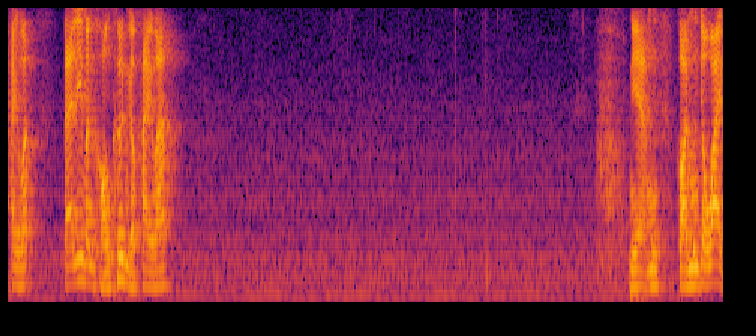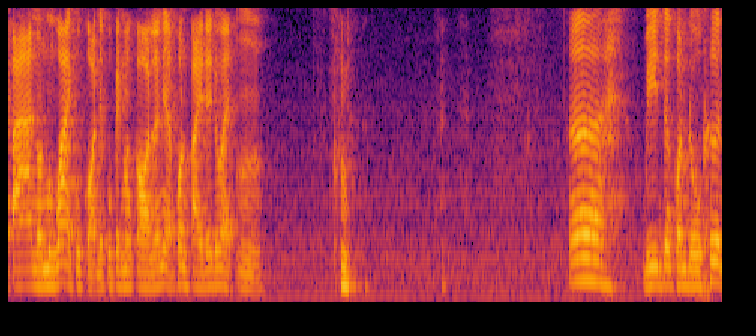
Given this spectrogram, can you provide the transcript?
ใครวะแพรรี่มันของขึ้นกับใครวะเนี่ยมึงก่อนมึงจะไหว้ปลาอานนท์มึงไหว้กูก่อนเนี่ยกูเป็นมังกรแล้วเนี่ยพ่นไฟได้ด้วย อืม เอ้ยบีนจนคนดูขึ้น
